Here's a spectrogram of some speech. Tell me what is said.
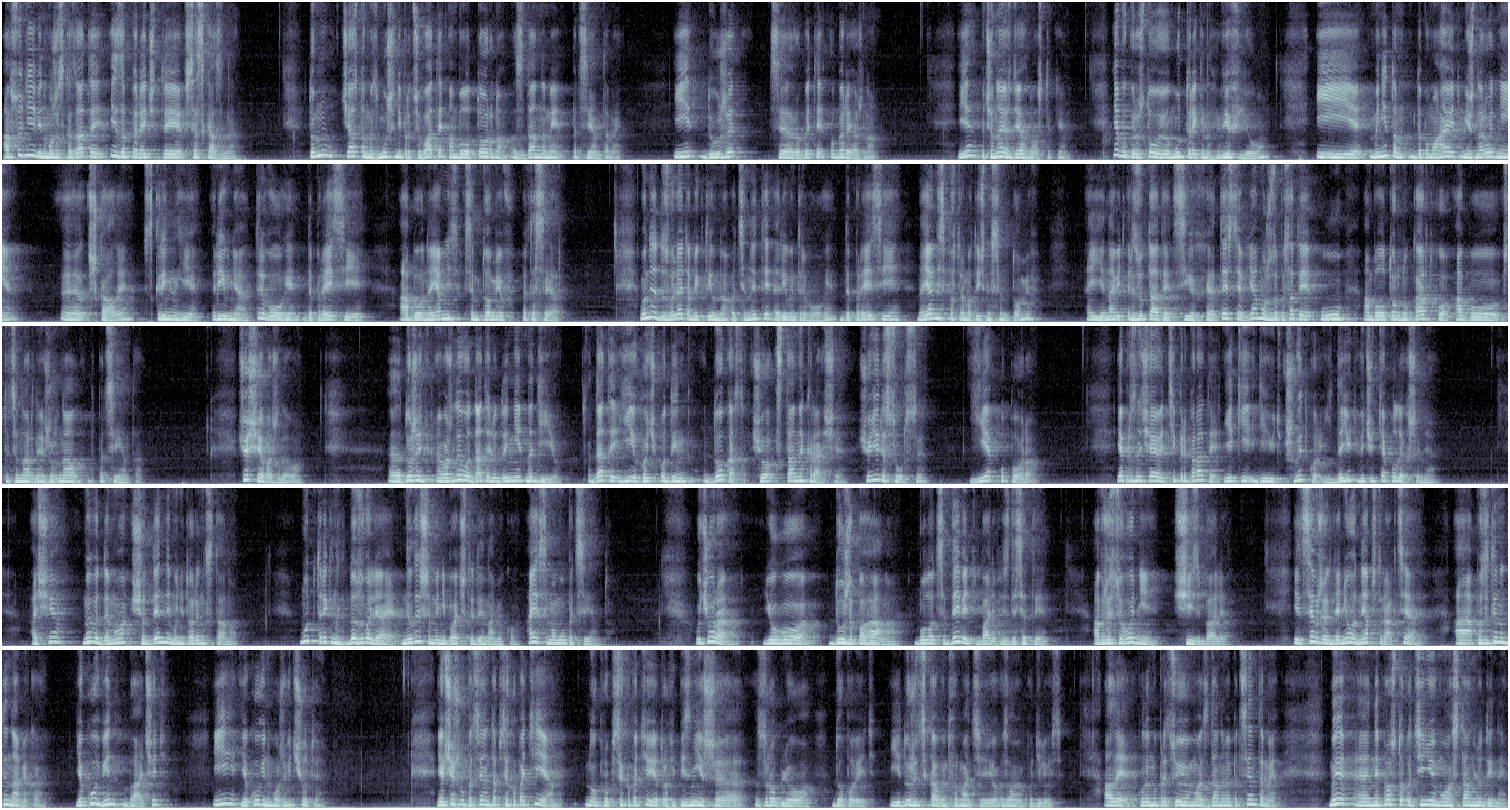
а в суді він може сказати і заперечити все сказане. Тому часто ми змушені працювати амбулаторно з даними пацієнтами і дуже це робити обережно. І я починаю з діагностики. Я використовую mood tracking і мені там допомагають міжнародні е, шкали, скринінги рівня тривоги, депресії або наявність симптомів ПТСР. Вони дозволяють об'єктивно оцінити рівень тривоги, депресії, наявність посттравматичних симптомів. І навіть результати цих е, тестів я можу записати у амбулаторну картку або стаціонарний журнал пацієнта. Що ще важливо? Е, Дуже важливо дати людині надію, дати їй хоч один доказ, що стане краще, що є ресурси, є опора. Я призначаю ті препарати, які діють швидко і дають відчуття полегшення. А ще ми ведемо щоденний моніторинг стану. Tracking дозволяє не лише мені бачити динаміку, а й самому пацієнту. Учора його дуже погано було це 9 балів із 10, а вже сьогодні 6 балів. І це вже для нього не абстракція, а позитивна динаміка, яку він бачить і яку він може відчути. Якщо ж у пацієнта психопатія, ну про психопатію я трохи пізніше зроблю доповідь і дуже цікаву інформацію з вами поділюсь. Але коли ми працюємо з даними пацієнтами, ми е, не просто оцінюємо стан людини.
